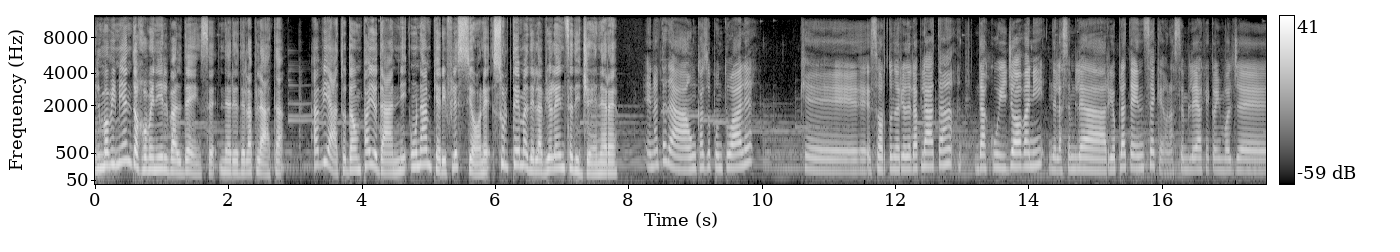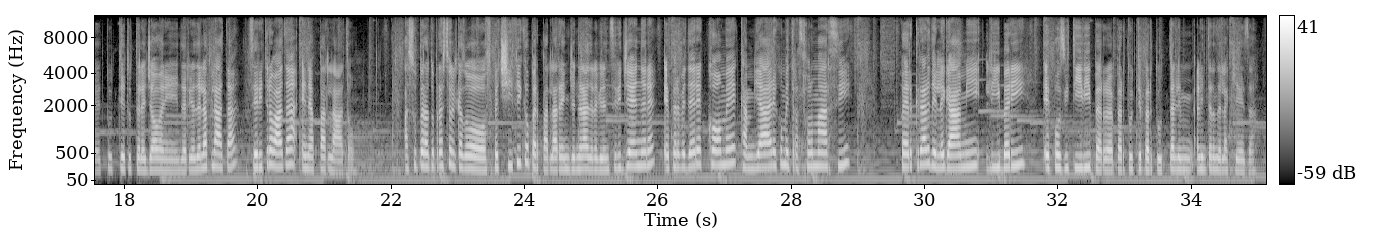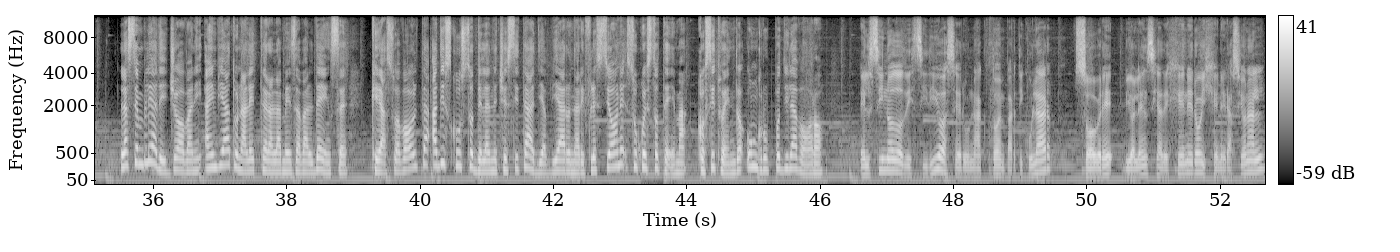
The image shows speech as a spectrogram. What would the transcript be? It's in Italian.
Il movimento juvenil valdense, Nerio della Plata, ha avviato da un paio d'anni un'ampia riflessione sul tema della violenza di genere. È nata da un caso puntuale che è sorto nel Rio della Plata, da cui i giovani nell'assemblea rioplatense, che è un'assemblea che coinvolge tutti e tutte le giovani del Rio della Plata, si è ritrovata e ne ha parlato. Ha superato presto il caso specifico per parlare in generale della violenza di genere e per vedere come cambiare, come trasformarsi per creare dei legami liberi e positivi per, per tutti e per tutte all'interno della Chiesa. L'Assemblea dei Giovani ha inviato una lettera alla Mesa Valdense che a sua volta ha discusso della necessità di avviare una riflessione su questo tema, costituendo un gruppo di lavoro. El sínodo decidió hacer un acto en particular sobre violencia de género y generacional,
